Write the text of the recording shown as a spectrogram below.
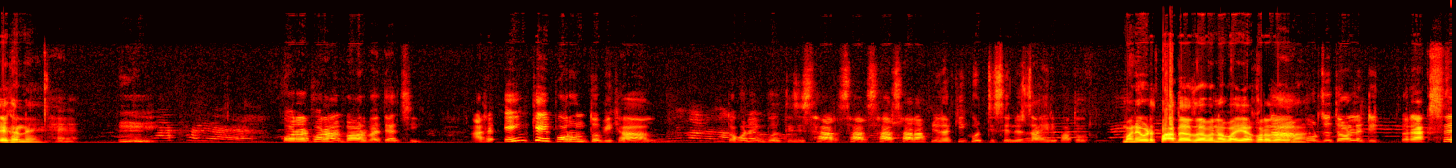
এখানে? হ্যাঁ। করার পর আমি বাবার বাড়িতে আছি। আসে এঁকে পরন্ত বিকাল। তখন আমি বলতেছি স্যার স্যার স্যার স্যার আপনারা কি করতেছেন? এর জাহিরি পাথর। মানে ওটা পা দেওয়া যাবে না বা ইয়া করা যাবে না? অলরেডি রাখছে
